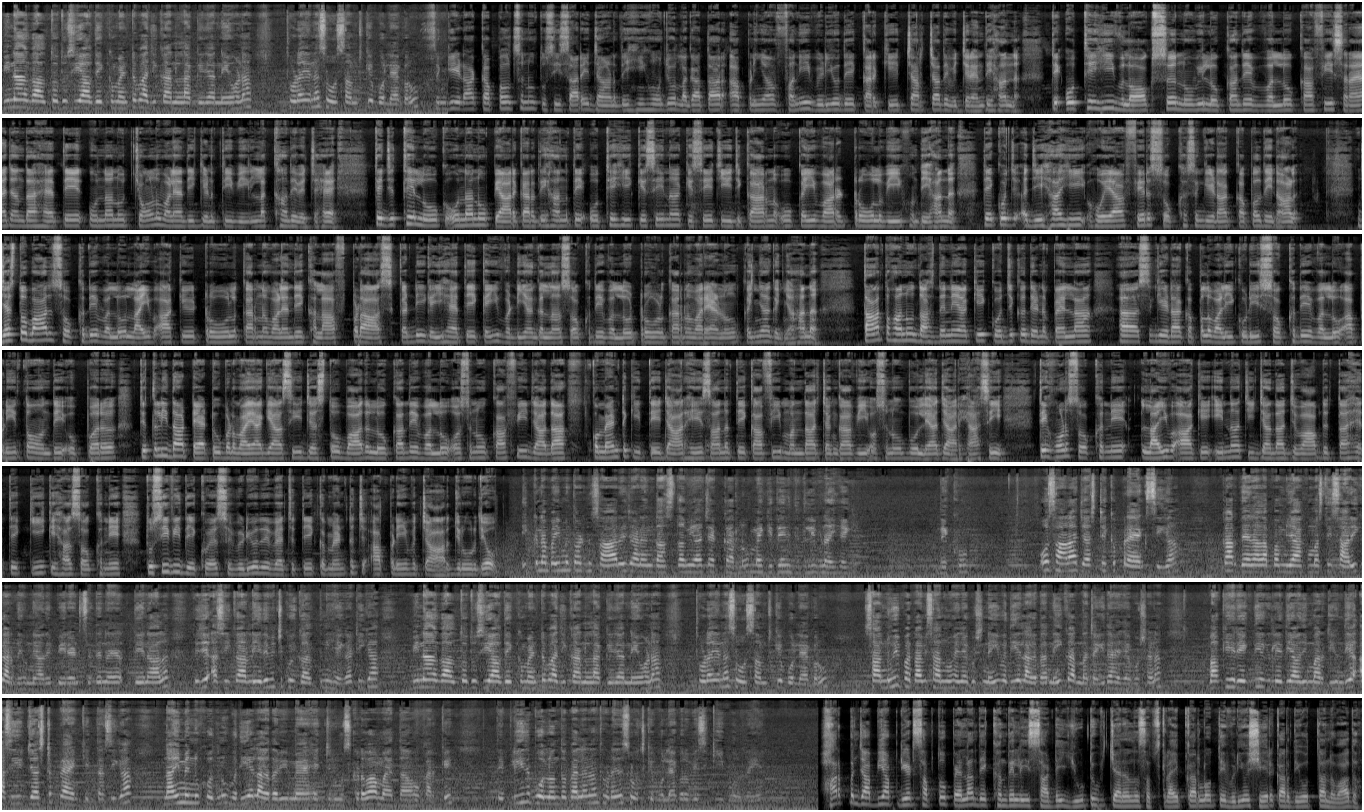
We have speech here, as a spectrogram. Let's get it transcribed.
ਬਿਨਾਂ ਗੱਲ ਤੋਂ ਤੁਸੀਂ ਆਪਦੇ ਕਮੈਂਟ ਬਾਜੀ ਕਰਨ ਲੱਗ ਜਾਂਦੇ ਹੋ ਹਨਾ? ਥੋੜਾ ਜਿਹਾ ਨਾ ਸੋਚ ਸਮਝ ਕੇ ਬੋਲਿਆ ਕਰੋ। ਸੰਗੇੜਾ ਕਪਲਸ ਨੂੰ ਤੁਸੀਂ ਸਾਰੇ ਜਾਣਦੇ ਹੀ ਹੋ, ਜੋ ਲਗਾਤਾਰ ਆਪਣੀਆਂ ਫਨੀ ਵੀਡੀਓ ਦੇ ਕਰਕੇ ਚਰਚਾ ਦੇ ਵਿੱਚ ਰਹਿੰਦੇ ਹਨ। ਤੇ ਉੱਥੇ ਹੀ ਵਲੌਗਸ ਨੂੰ ਵੀ ਲੋਕਾਂ ਦੇ ਵੱਲੋਂ ਕਾਫੀ ਸਰਾਇਆ ਜਾਂਦਾ ਹੈ ਤੇ ਉਹਨਾਂ ਨੂੰ ਚਾਹਣ ਵਾਲਿਆਂ ਦੀ ਗਿਣਤੀ ਵੀ ਲੱਖਾਂ ਦੇ ਵਿੱਚ ਹੈ। ਤੇ ਜਿੱਥੇ ਲੋਕ ਉਹਨਾਂ ਨੂੰ ਪਿਆਰ ਕਰਦੇ ਹਨ ਤੇ ਉੱਥੇ ਹੀ ਕਿਸੇ ਨਾ ਕਿਸੇ ਚੀਜ਼ ਕਾਰਨ ਉਹ ਕਈ ਵਾਰ ਟਰੋਲ ਵੀ ਹੁੰਦੇ ਹਨ। ਤੇ ਕੁਝ ਅਜਿਹਾ ਹੀ ਹੋਇਆ, ਫਿਰ ਸੁਖ ਸੰਗੇੜਾ ਕਪਲ ਦੇ ਨਾਲ। ਜਿਸ ਤੋਂ ਬਾਅਦ ਸੁੱਖ ਦੇ ਵੱਲੋਂ ਲਾਈਵ ਆ ਕੇ ਟਰੋਲ ਕਰਨ ਵਾਲਿਆਂ ਦੇ ਖਿਲਾਫ ਪੜਾਸ ਕੱਢੀ ਗਈ ਹੈ ਤੇ ਕਈ ਵੱਡੀਆਂ ਗੱਲਾਂ ਸੁੱਖ ਦੇ ਵੱਲੋਂ ਟਰੋਲ ਕਰਨ ਵਾਲਿਆਂ ਨੂੰ ਕਹੀਆਂ ਗਈਆਂ ਹਨ। ਤਾਂ ਤੁਹਾਨੂੰ ਦੱਸ ਦਿੰਨੇ ਆ ਕਿ ਕੁਝ ਕੁ ਦਿਨ ਪਹਿਲਾਂ ਸੰਘੇੜਾ ਕਪਲ ਵਾਲੀ ਕੁੜੀ ਸੁਖ ਦੇ ਵੱਲੋਂ ਆਪਣੀ ਧੌਣ ਦੇ ਉੱਪਰ ਤਿਤਲੀ ਦਾ ਟੈਟੂ ਬਣਵਾਇਆ ਗਿਆ ਸੀ, ਜਿਸ ਤੋਂ ਬਾਅਦ ਲੋਕਾਂ ਦੇ ਵੱਲੋਂ ਉਸ ਨੂੰ ਕਾਫੀ ਜ਼ਿਆਦਾ ਕਮੈਂਟ ਕੀਤੇ ਜਾ ਰਹੇ ਸਨ ਤੇ ਕਾਫੀ ਮੰਦਾ ਚੰਗਾ ਵੀ ਉਸ ਨੂੰ ਬੋਲਿਆ ਜਾ ਰਿਹਾ ਸੀ। ਤੇ ਹੁਣ ਸੁਖ ਨੇ ਲਾਈਵ ਆ ਕੇ ਇਹਨਾਂ ਚੀਜ਼ਾਂ ਦਾ ਜਵਾਬ ਦਿੱਤਾ ਹੈ ਤੇ ਕੀ ਕਿਹਾ ਸੁਖ ਨੇ, ਤੁਸੀਂ ਵੀ ਦੇਖੋ ਇਸ ਵੀਡੀਓ ਦੇ ਵਿੱਚ ਤੇ ਕਮੈਂਟ 'ਚ ਆਪਣੇ ਵਿਚਾਰ ਜ਼ਰੂਰ ਦਿਓ। ਇੱਕ ਨਾ ਬਈ, ਮੈਂ ਤੁਹਾਨੂੰ ਸਾਰੇ ਜਾਣਿਆਂ ਨੂੰ ਦੱਸਦਾ ਵੀ ਆ ਚੈੱਕ ਕਰ ਲਓ, ਮੈਂ ਕਿਤੇ ਨਹੀਂ ਤਿਤਲੀ ਬਣਾਈ ਹੈਗੀ। ਦੇਖੋ, ਉਹ ਸਾਰਾ ਜਸਟ ਇੱਕ ਪ੍ਰੈਂਕ ਸੀਗਾ। ਘਰਦਿਆਂ ਨਾਲ ਆਪਾਂ ਮਜ਼ਾਕ ਮਸਤੀ ਸਾਰੀ ਕਰਦੇ ਹੁੰਦੇ ਆਦੇ ਪੇਰੈਂਟਸ ਦੇ ਦੇ ਨਾਲ। ਤੇ ਜੇ ਅਸੀਂ ਕਰ ਲਈ ਇਹਦੇ ਵਿੱਚ ਕੋਈ ਗਲਤ ਨਹੀਂ ਹੈਗਾ, ਠੀਕ ਆ? ਬਿਨਾਂ ਗੱਲ ਤੋਂ ਤੁਸੀਂ ਆਪਦੇ ਕਮੈਂਟ ਬਾਜੀ ਕਰਨ ਲੱਗ ਜਾਂਦੇ ਹੋ, ਹਨਾ? ਥੋੜਾ ਜਿਹਾ ਨਾ ਸੋਚ ਸਮਝ ਕੇ ਬੋਲਿਆ ਕਰੋ। ਸਾਨੂੰ ਵੀ ਪਤਾ ਵੀ ਸਾਨੂੰ ਇਹ ਜਿਹਾ ਕੁਝ ਨਹੀਂ ਵਧੀਆ ਲੱਗਦਾ, ਨਹੀਂ ਕਰਨਾ ਚਾਹੀਦਾ ਇਹ ਜਿਹਾ ਕੁਝ ਹਨਾ? ਬਾਕੀ ਹਰੇਕ ਦੀ ਅਗਲੇ ਦੀ ਆਪਦੀ ਮਰਜ਼ੀ ਹੁੰਦੀ ਹੈ ਅਸੀਂ ਜਸਟ ਪ੍ਰੈਂਕ ਕੀਤਾ ਸੀਗਾ। ਨਾ ਹੀ ਮੈਨੂੰ ਖੁਦ ਨੂੰ ਵਧੀਆ ਲੱਗਦਾ ਵੀ ਮੈਂ ਇਹ ਜਲੂਸ ਕਢਵਾਵਾਂ ਇਦਾਂ ਉਹ ਕਰਕੇ। ਤੇ ਪਲੀਜ਼ ਬੋਲਣ ਤੋਂ ਪਹਿਲਾਂ ਨਾ ਥੋੜਾ ਜਿਹਾ ਸੋਚ ਕੇ ਬੋਲਿਆ ਕਰੋ ਵੀ ਅਸੀਂ ਕੀ ਬੋਲ ਰਹੇ ਹਾਂ। ਹਰ ਪੰਜਾਬੀ ਅਪਡੇਟ ਸਭ ਤੋਂ ਪਹਿਲਾਂ ਦੇਖਣ ਦੇ ਲਈ ਸਾਡੇ YouTube ਚੈਨਲ ਨੂੰ ਸਬਸਕ੍ਰਾਈਬ ਕਰ ਲਓ ਤੇ ਵੀਡੀਓ ਸ਼ੇਅਰ ਕਰ ਦਿਓ। ਧੰਨਵਾਦ।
